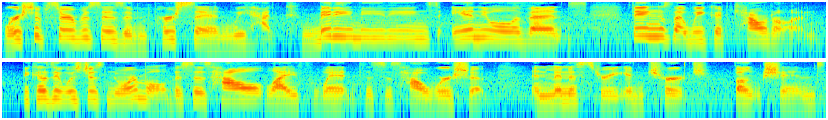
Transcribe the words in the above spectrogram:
worship services in person. We had committee meetings, annual events, things that we could count on because it was just normal. This is how life went. This is how worship and ministry and church functioned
